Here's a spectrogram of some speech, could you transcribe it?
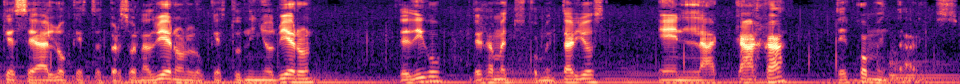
que sea lo que estas personas vieron, lo que estos niños vieron. Te digo, déjame tus comentarios en la caja de comentarios.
